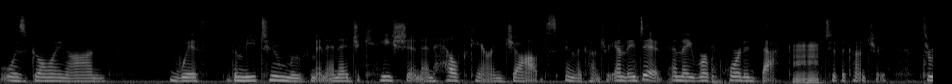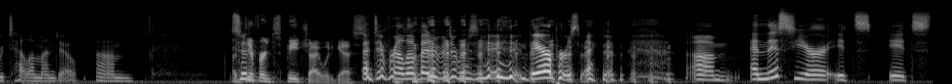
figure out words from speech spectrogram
was going on with the Me Too movement and education and healthcare and jobs in the country. And they did. And they reported back to the country through Telemundo. Um, A so- different speech, I would guess. a different, a little bit of a different, their perspective. Um, and this year, it's it's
